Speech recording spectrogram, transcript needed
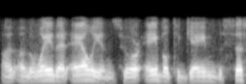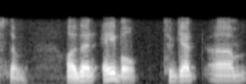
on, on, the way that aliens who are able to game the system are then able to get um,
